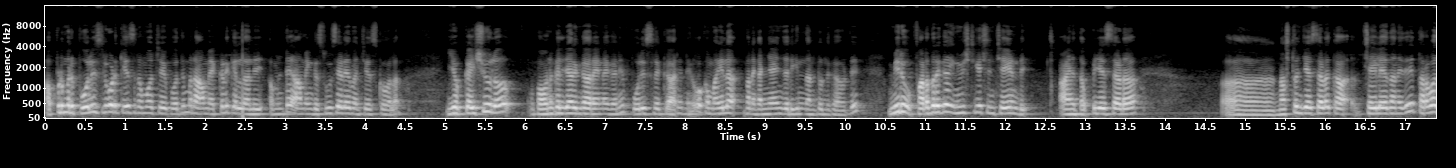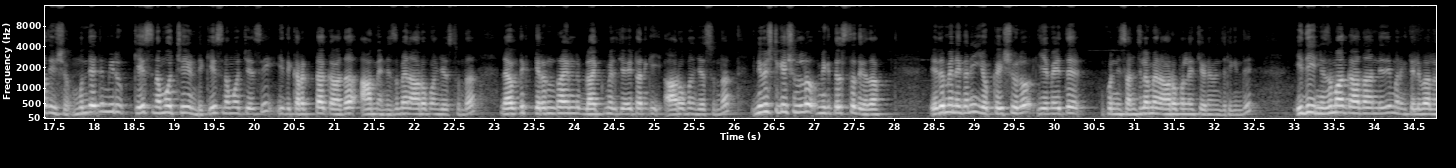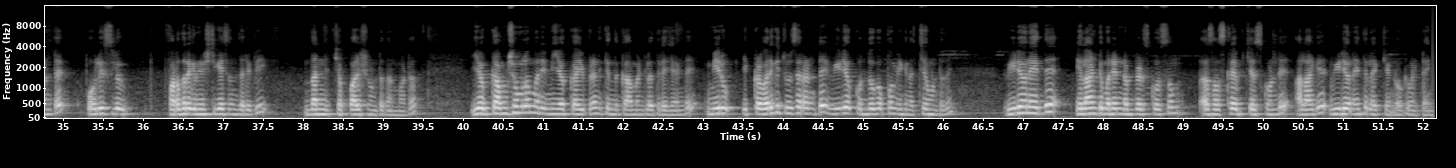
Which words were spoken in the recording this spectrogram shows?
అప్పుడు మరి పోలీసులు కూడా కేసు నమోదు చేయకపోతే మరి ఆమె ఎక్కడికి వెళ్ళాలి? అంటే ఆమె ఇంకా సూసైడ్ ఏమైనా చేసుకోవాలా? ఈ యొక్క ఇష్యూలో పవన్ కళ్యాణ్ గారైనా కానీ పోలీసులకు గారైనా ఒక మహిళ తనకు అన్యాయం జరిగింది అంటుంది కాబట్టి మీరు ఫర్దర్గా ఇన్వెస్టిగేషన్ చేయండి. ఆయన తప్పు చేశాడా? నష్టం చేశాడా కా చేయలేదనేది తర్వాత విషయం ముందైతే మీరు కేసు నమోదు చేయండి. కేసు నమోదు చేసి ఇది కరెక్టా కాదా? ఆమె నిజమైన ఆరోపణ చేస్తుందా? లేకపోతే కిరణ్ రాయల్ని బ్లాక్మెయిల్ చేయడానికి ఆరోపణ చేస్తుందా? ఇన్వెస్టిగేషన్లో మీకు తెలుస్తుంది కదా. ఏదేమైనా కానీ ఈ యొక్క ఇష్యూలో ఏమైతే కొన్ని సంచలనమైన ఆరోపణలు చేయడం జరిగింది ఇది నిజమా కాదా అనేది మనకి తెలియాలంటే పోలీసులు ఫర్దర్గా ఇన్వెస్టిగేషన్ జరిపి దాన్ని చెప్పాల్సి ఉంటుంది అనమాట ఈ యొక్క అంశంలో మరి మీ యొక్క అభిప్రాయం కింద కామెంట్లో తెలియజేయండి. మీరు ఇక్కడ వరకు చూసారంటే వీడియో కొద్ది గొప్ప మీకు నచ్చే ఉంటుంది. వీడియోనైతే ఇలాంటి మరిన్ని అప్డేట్స్ కోసం సబ్స్క్రైబ్ చేసుకోండి. అలాగే వీడియోనైతే లైక్ చేయండి. ఓకే మరి. థ్యాంక్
